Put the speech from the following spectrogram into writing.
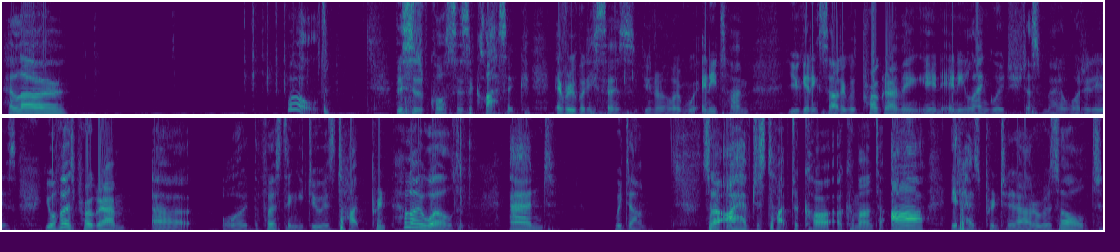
hello world. This is, of course, is a classic. Everybody says, you know, anytime you're getting started with programming in any language, doesn't matter what it is, your first program uh, or the first thing you do is type print hello world and we're done. So I have just typed a, co a, command to R, it has printed out a result,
